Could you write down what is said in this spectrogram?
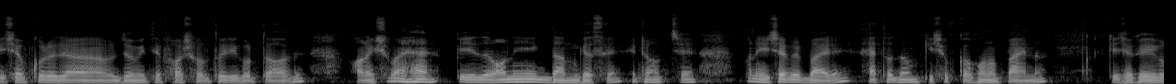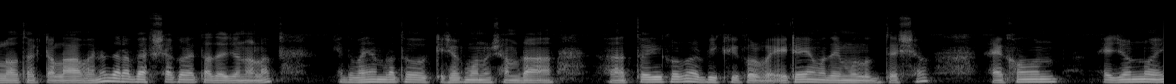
হিসাব করে জমিতে ফসল তৈরি করতে হবে। অনেক সময় হ্যাঁ পেঁয়াজের অনেক দাম গেছে। এটা হচ্ছে মানে হিসাবের বাইরে। এত দাম কৃষক কখনো পায় না। কৃষকের এগুলো অত একটা লাভ হয় না। যারা ব্যবসা করে, তাদের জন্য লাভ। কিন্তু ভাই, আমরা তো কৃষক মানুষ, আমরা তৈরি করব আর বিক্রি করব। এটাই আমাদের মূল উদ্দেশ্য। এখন এই জন্যই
